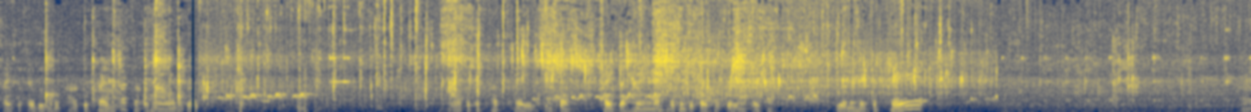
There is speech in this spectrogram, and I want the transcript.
ใส่ก็ใส่ใบโหระพาตัวไข่มันก็จะหอมแต่เราก็จะพัดไข่จนกว่าไข่จะแห้งเนาะแล้วถึงจะใส่ข้าวเปลือลงไปค่ะ เพื่อไม่ให้กระแทะค่ะ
